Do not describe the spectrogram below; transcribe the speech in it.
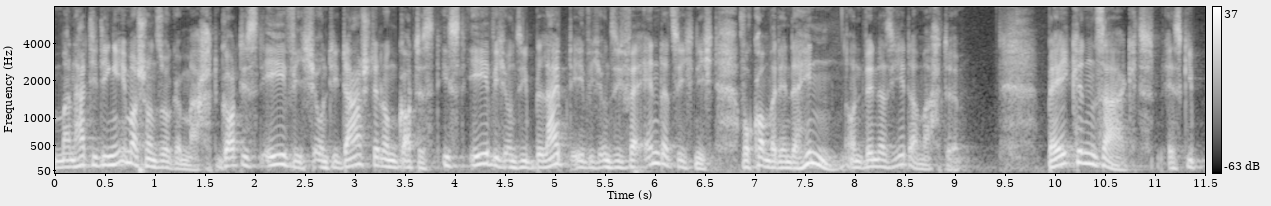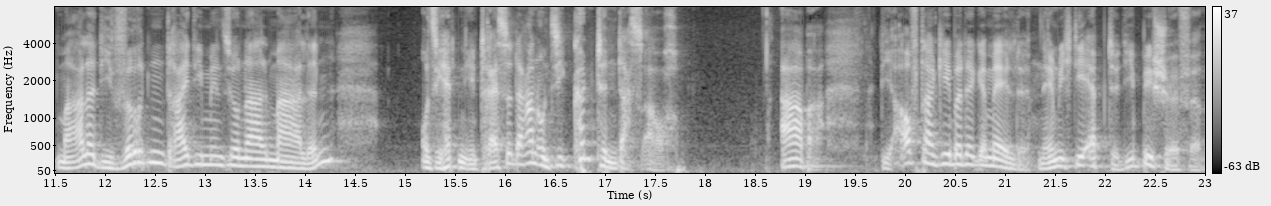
man hat die Dinge immer schon so gemacht. Gott ist ewig und die Darstellung Gottes ist ewig und sie bleibt ewig und sie verändert sich nicht. Wo kommen wir denn dahin? Und wenn das jeder machte? Bacon sagt, es gibt Maler, die würden dreidimensional malen und sie hätten Interesse daran und sie könnten das auch. Aber die Auftraggeber der Gemälde, nämlich die Äbte, die Bischöfe,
